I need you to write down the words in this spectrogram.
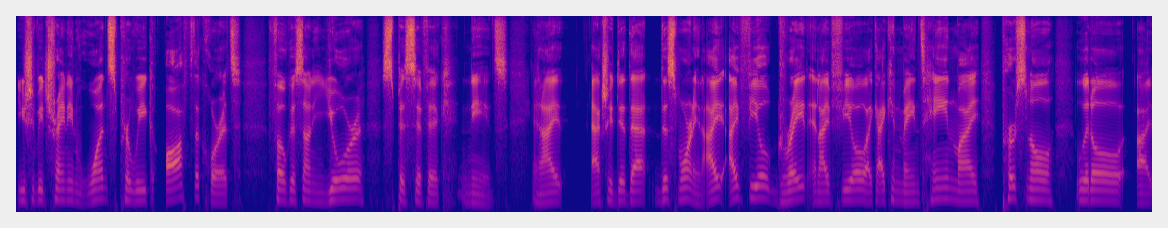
you should be training once per week off the courts, focus on your specific needs. And I actually did that this morning. I, I feel great and I feel like I can maintain my personal little uh,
